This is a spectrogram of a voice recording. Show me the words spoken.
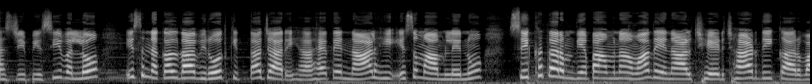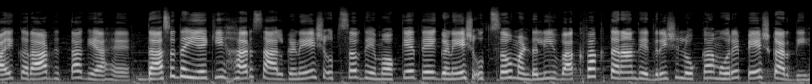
ਐਸਜੀਪੀਸੀ ਵੱਲੋਂ ਇਸ ਨਕਲ ਦਾ ਵਿਰੋਧ ਕੀਤਾ ਜਾ ਰਿਹਾ ਹੈ ਤੇ ਨਾਲ ਹੀ ਇਸ ਮਾਮਲੇ ਨੂੰ ਸਿੱਖ ਧਰਮ ਦੀਆਂ ਭਾਵਨਾਵਾਂ ਦੇ ਨਾਲ ਛੇੜਛਾੜ ਦੀ ਕਾਰਵਾਈ ਕਰਾਰ ਦਿੱਤਾ ਗਿਆ ਹੈ। ਦੱਸ ਦਈਏ ਕਿ ਹਰ ਸਾਲ ਗਣੇਸ਼ ਉਤਸਵ ਦੇ ਮੌਕੇ ਤੇ ਗਣੇਸ਼ ਉਤਸਵ ਮੰਡਲੀ ਵੱਖ-ਵੱਖ ਤਰ੍ਹਾਂ ਦੇ ਦ੍ਰਿਸ਼ ਲੋਕਾਂ ਮੋਰੇ ਪੇਸ਼ ਕਰਦੀ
